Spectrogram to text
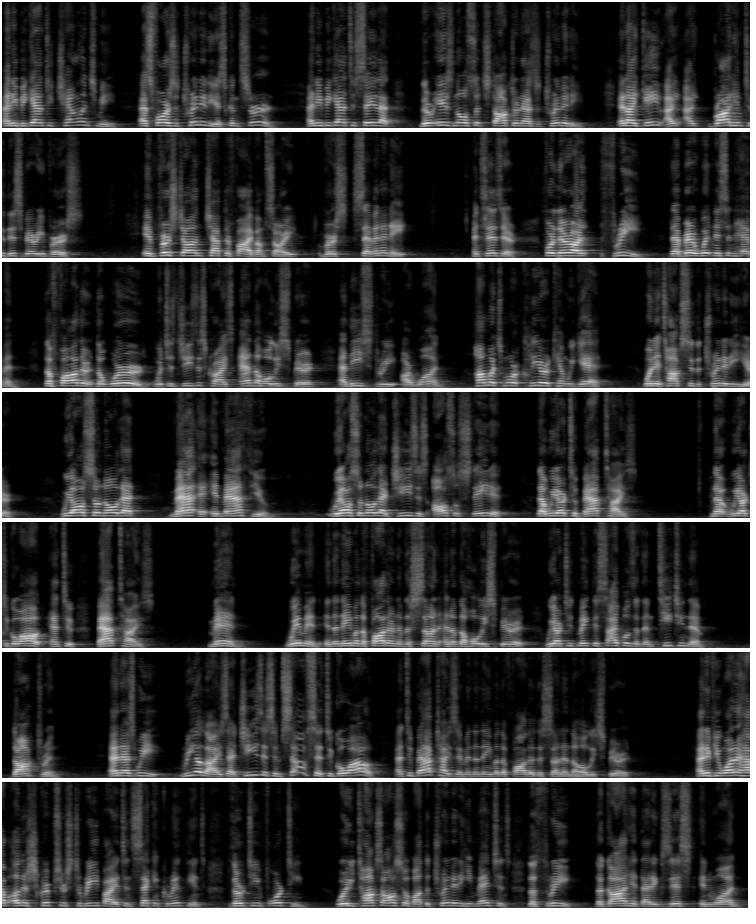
And he began to challenge me as far as the Trinity is concerned. And he began to say that there is no such doctrine as a Trinity. And I gave I, I brought him to this very verse. In 1 John chapter 5, I'm sorry, verse 7 and 8, it says there, For there are three that bear witness in heaven the Father, the Word, which is Jesus Christ, and the Holy Spirit, and these three are one. How much more clear can we get when it talks to the Trinity here? We also know that in Matthew, we also know that Jesus also stated that we are to baptize, that we are to go out and to baptize men, women, in the name of the Father and of the Son and of the Holy Spirit. We are to make disciples of them, teaching them doctrine. And as we realize that Jesus himself said to go out and to baptize them in the name of the Father, the Son, and the Holy Spirit. And if you want to have other scriptures to read by, it's in 2 Corinthians 13 14, where he talks also about the Trinity. He mentions the three, the Godhead that exists in one.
